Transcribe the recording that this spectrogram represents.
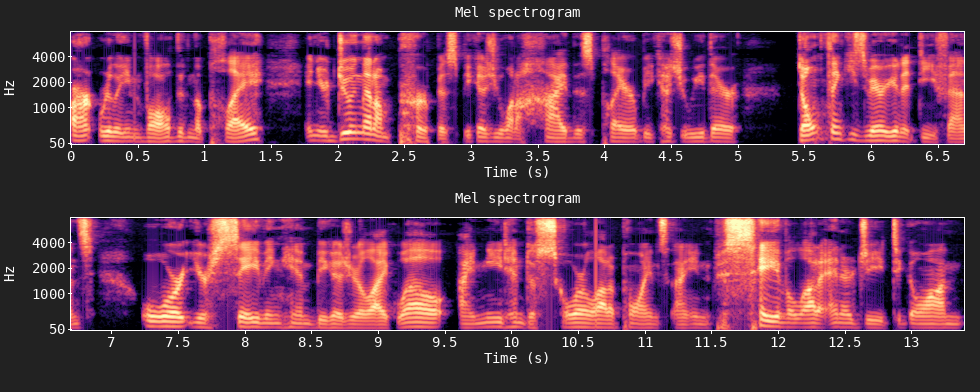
aren't really involved in the play, and you're doing that on purpose because you want to hide this player because you either don't think he's very good at defense or you're saving him because you're like, well, I need him to score a lot of points. I need to save a lot of energy to go on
